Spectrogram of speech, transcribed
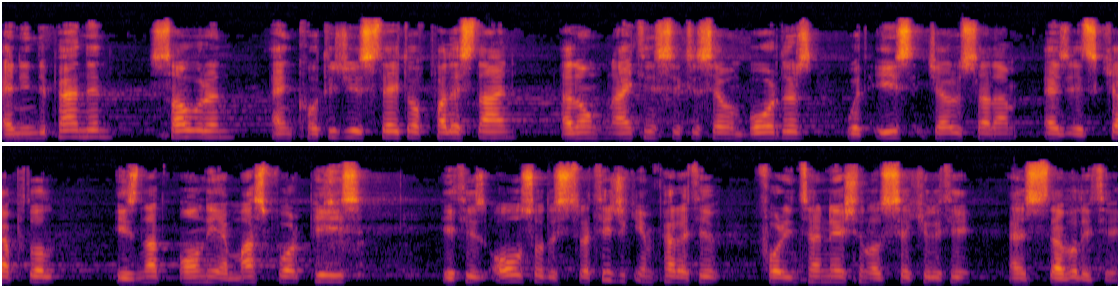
An independent, sovereign, and contiguous state of Palestine along 1967 borders with East Jerusalem as its capital is not only a must for peace, it is also the strategic imperative for international security and stability.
